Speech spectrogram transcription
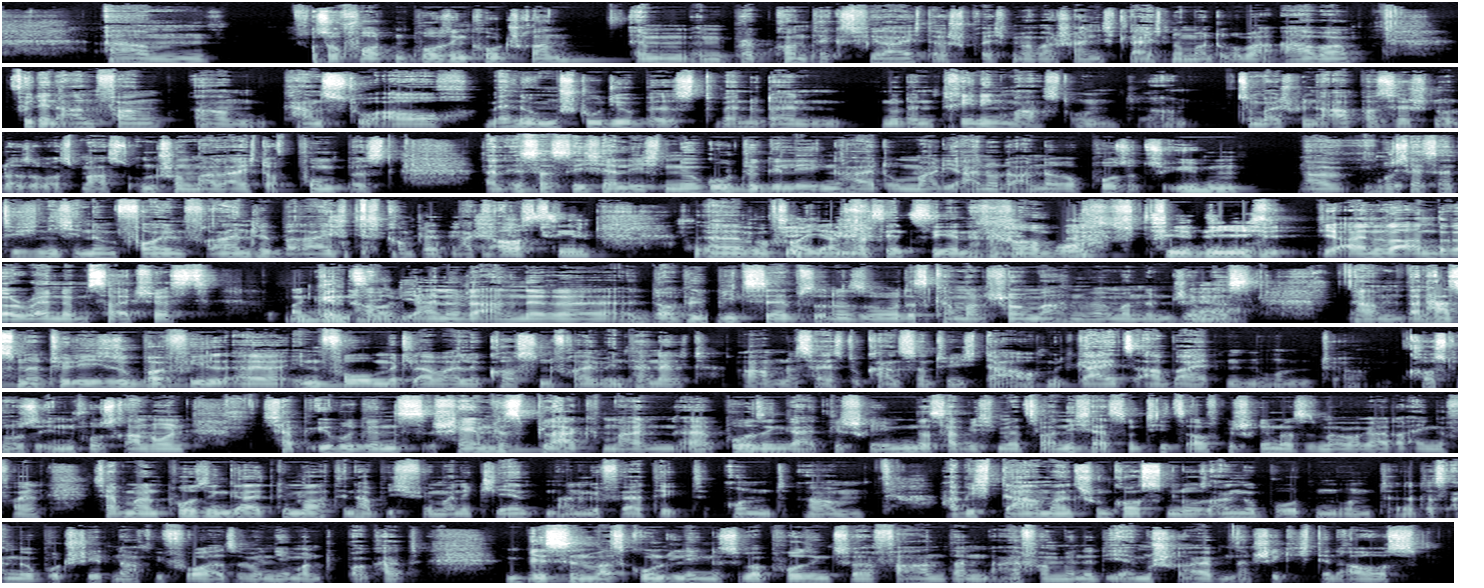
ähm, sofort ein Posing-Coach ran. Im, im Prep-Kontext vielleicht, da sprechen wir wahrscheinlich gleich nochmal drüber. Aber für den Anfang ähm, kannst du auch, wenn du im Studio bist, wenn du dein, nur dein Training machst und ähm, zum Beispiel eine Upper-Session oder sowas machst und schon mal leicht auf Pump bist, dann ist das sicherlich eine gute Gelegenheit, um mal die ein oder andere Pose zu üben. Na, muss jetzt natürlich nicht in einem vollen Freihandelbereich dich komplett nackt ausziehen, äh, bevor Jan das jetzt hier in den Raum wirft. Die, die, die ein oder andere Random Side Chest. Man genau, die ein oder andere Doppelbizeps oder so, das kann man schon machen, wenn man im Gym ja. ist. Ähm, dann hast du natürlich super viel äh, Info mittlerweile kostenfrei im Internet. Ähm, das heißt, du kannst natürlich da auch mit Guides arbeiten und äh, kostenlose Infos ranholen. Ich habe übrigens Shameless Plug meinen äh, Posing Guide geschrieben. Das habe ich mir zwar nicht als Notiz aufgeschrieben, das ist mir aber gerade eingefallen. Ich habe mal einen Posing Guide gemacht, den habe ich für meine Klienten angefertigt und ähm, habe ich damals schon kostenlos angeboten und äh, das Angebot steht nach wie vor. Also wenn jemand Bock hat, ein bisschen was Grundlegendes über Posing zu erfahren, dann einfach mir eine DM schreiben, dann schicke ich den raus.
